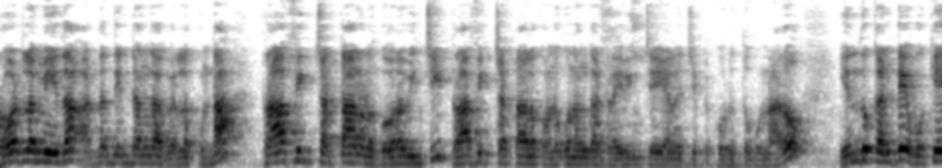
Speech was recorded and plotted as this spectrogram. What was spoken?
రోడ్ల మీద అడ్డదిడ్డంగా వెళ్ళకుండా ట్రాఫిక్ చట్టాలను గౌరవించి ట్రాఫిక్ చట్టాలకు అనుగుణంగా డ్రైవింగ్ చేయాలని చెప్పి కోరుతూ ఉన్నారు. ఎందుకంటే ఒకే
